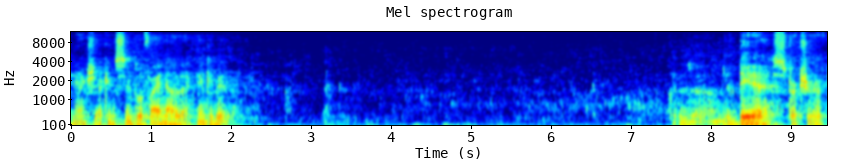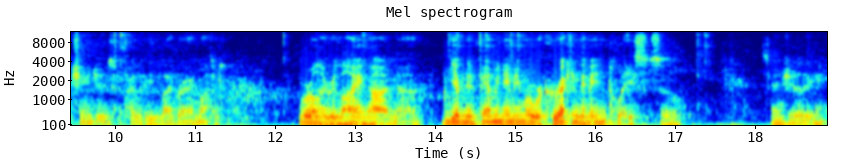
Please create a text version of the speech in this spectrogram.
And actually, I can simplify now that I think of it. Because um, the data structure of changes, if I look at the library and authors, we're only relying on uh, given and family name anymore. We're correcting them in place. So essentially,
